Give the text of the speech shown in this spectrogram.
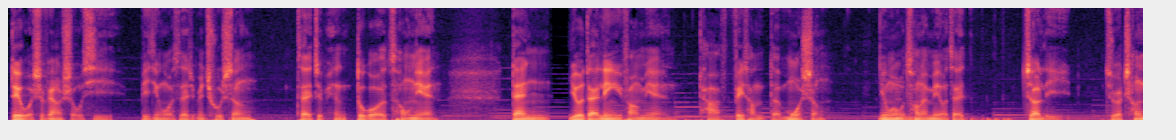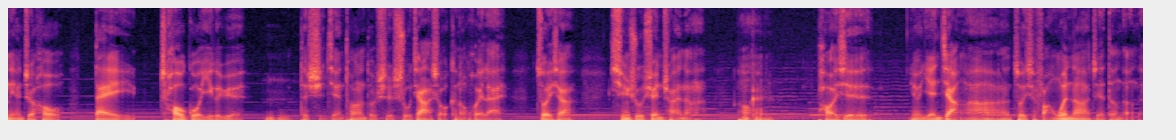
对我是非常熟悉，毕竟我是在这边出生。在这边度过童年，但又在另一方面，他非常的陌生，因为我从来没有在这里，就是成年之后待超过一个月的时间，通常都是暑假的时候可能回来做一下新书宣传啊，OK，跑一些有演讲啊，做一些访问啊这些等等的，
